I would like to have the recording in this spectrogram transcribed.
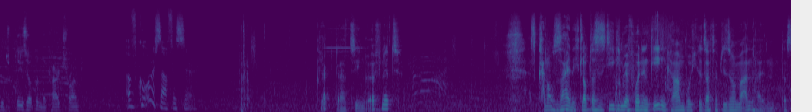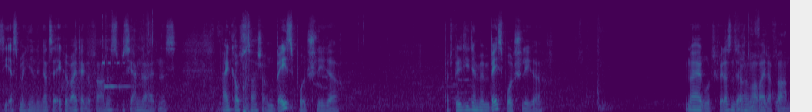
Would you please open the car trunk? Of course, officer. Klack, da hat sie ihn geöffnet. Das kann auch sein. Ich glaube, das ist die, die mir vorhin entgegenkam, wo ich gesagt habe, die sollen mal anhalten. Dass die erstmal hier eine ganze Ecke weitergefahren ist, bis sie angehalten ist. Einkaufstasche und Baseballschläger. Was will die denn mit dem Baseballschläger? Naja gut, wir lassen sie einfach mal weiterfahren.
